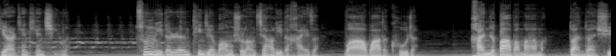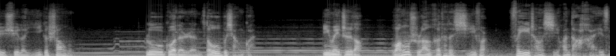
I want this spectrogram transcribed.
第二天天晴了。村里的人听见王鼠狼家里的孩子哇哇的哭着，喊着爸爸妈妈，断断续续了一个上午。路过的人都不想管，因为知道王鼠狼和他的媳妇儿非常喜欢打孩子，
